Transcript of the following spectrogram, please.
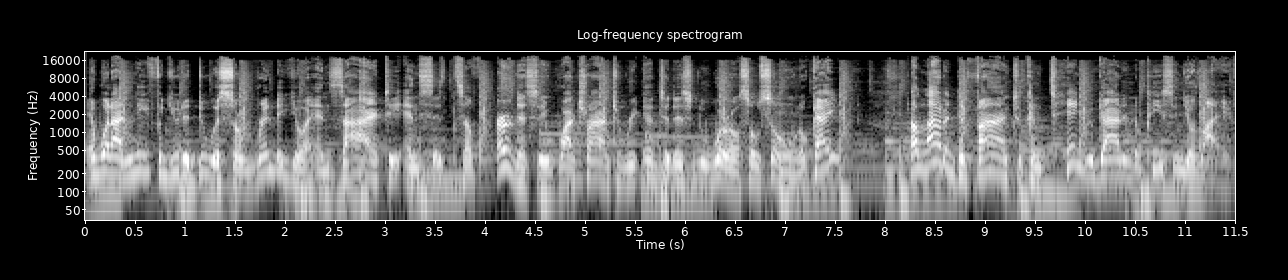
And what I need for you to do is surrender your anxiety and sense of urgency while trying to re enter this new world so soon, okay? Allow the divine to continue guiding the peace in your life.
